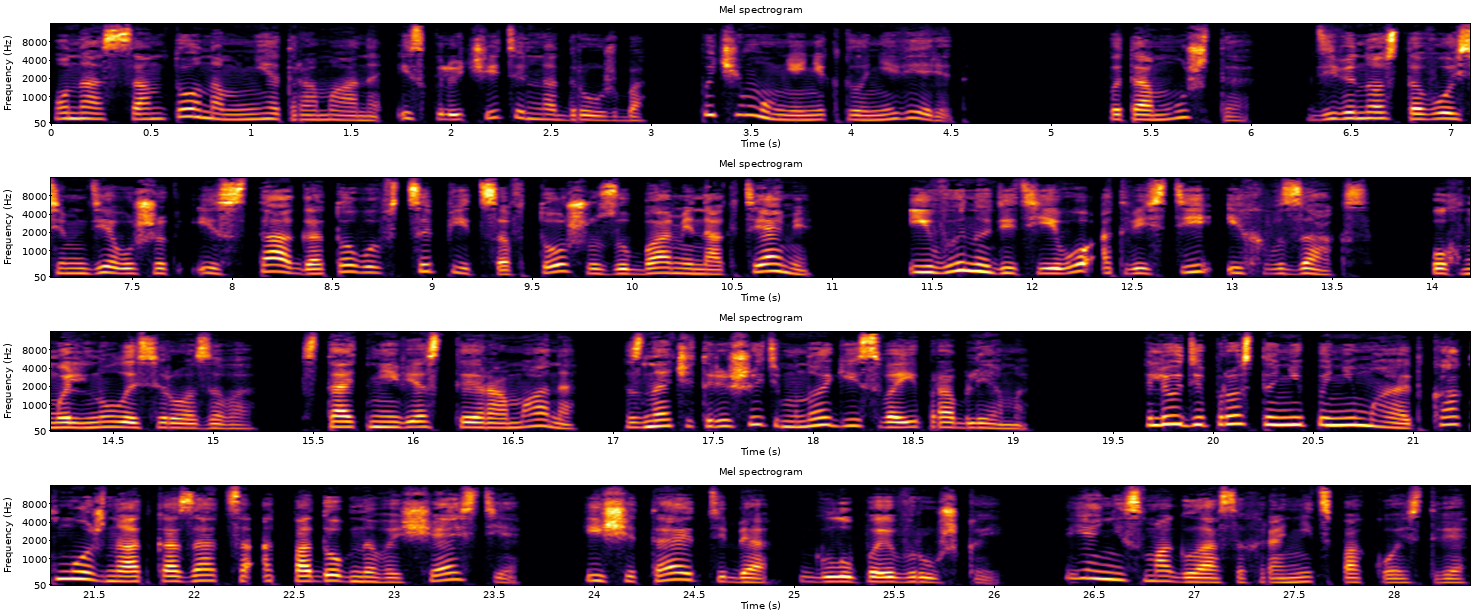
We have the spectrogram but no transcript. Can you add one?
у нас с Антоном нет романа, исключительно дружба. Почему мне никто не верит? Потому что 98 девушек из 100 готовы вцепиться в Тошу зубами-ногтями и вынудить его отвести их в ЗАГС. Ухмыльнулась Розова. Стать невесткой Романа значит решить многие свои проблемы. Люди просто не понимают, как можно отказаться от подобного счастья и считают тебя глупой врушкой. Я не смогла сохранить спокойствие,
